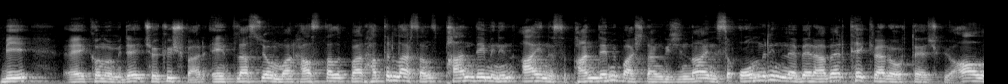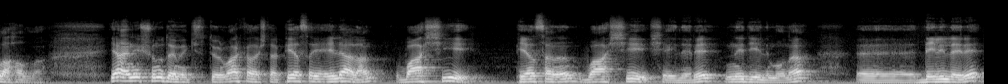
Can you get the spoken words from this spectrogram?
bir ekonomide çöküş var, enflasyon var, hastalık var. Hatırlarsanız pandeminin aynısı, pandemi başlangıcının aynısı Omrin'le beraber tekrar ortaya çıkıyor. Allah Allah. Yani şunu demek istiyorum arkadaşlar piyasayı ele alan vahşi piyasanın vahşi şeyleri ne diyelim ona e, delileri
